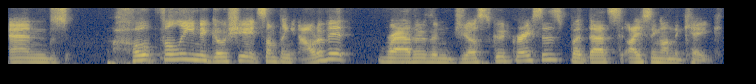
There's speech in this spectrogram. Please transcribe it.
and hopefully negotiate something out of it rather than just good graces. But that's icing on the cake.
